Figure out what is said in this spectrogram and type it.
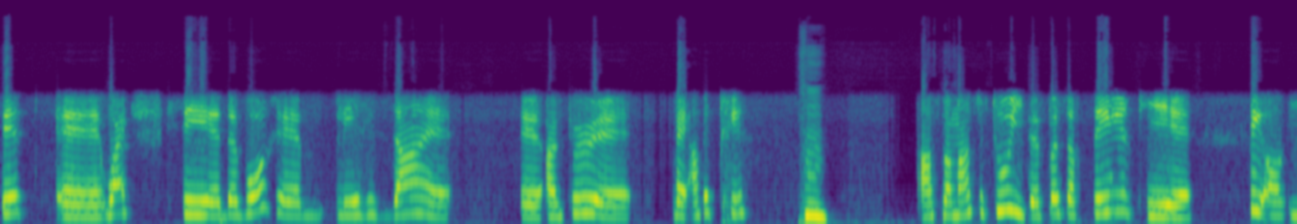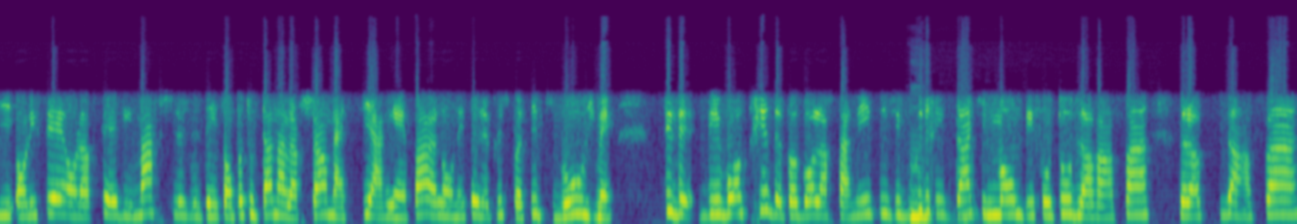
fait, ouais, c'est de voir les résidents un peu, ben, en fait, tristes. Hmm. En ce moment, surtout, ils peuvent pas sortir, puis on, on, les fait, on leur fait des marches. Là, je ils sont pas tout le temps dans leur chambre assis à rien faire. Là, on essaie le plus possible qu'ils bougent, mais de, de les voir tristes de pas voir leur famille. J'ai beaucoup de mm. résidents qui me montrent des photos de leurs enfants, de leurs petits-enfants,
